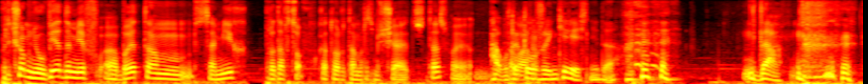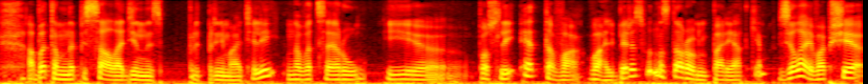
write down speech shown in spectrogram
Причем не уведомив об этом самих продавцов, которые там размещают да, свои А товары. вот это уже интереснее, да. Да, об этом написал один из предпринимателей на ВЦРУ. И э, после этого Вальберес в одностороннем порядке взяла и вообще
